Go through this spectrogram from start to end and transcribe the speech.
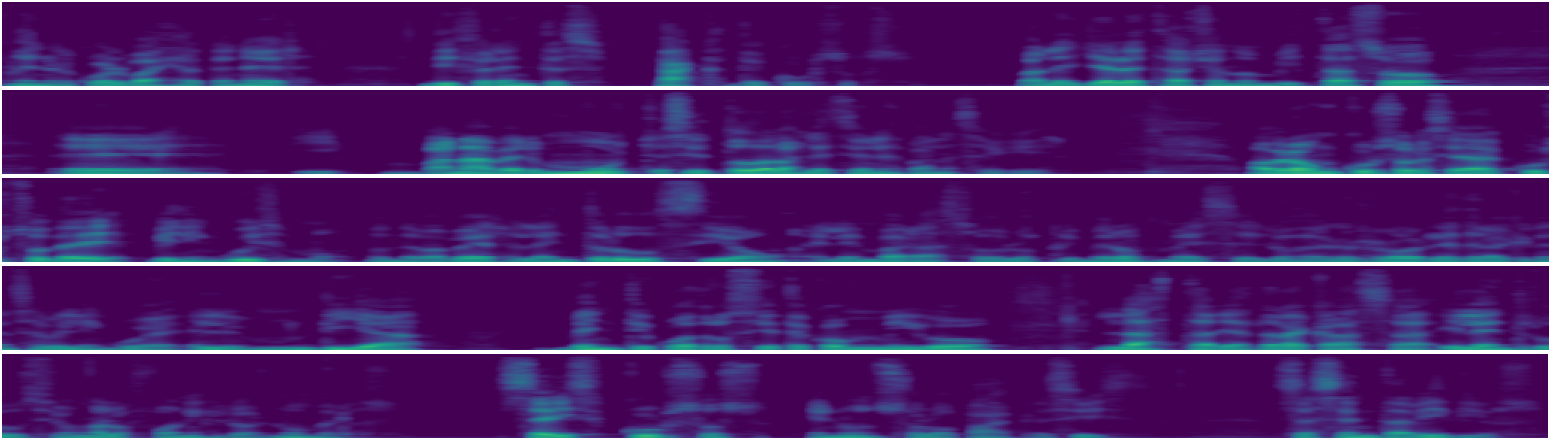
en el cual vais a tener diferentes packs de cursos. ¿Vale? Ya le está echando un vistazo eh, y van a ver muchas, y todas las lecciones van a seguir. Habrá un curso que sea curso de bilingüismo, donde va a haber la introducción, el embarazo, los primeros meses, los errores de la crianza bilingüe, un día 24/7 conmigo, las tareas de la casa y la introducción a los fonis y los números. Seis cursos en un solo pack, es decir, 60 vídeos.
